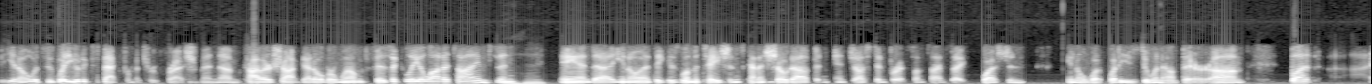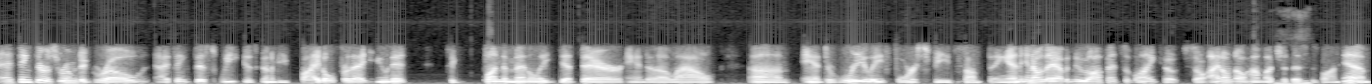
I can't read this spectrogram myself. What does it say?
you know, it's what you'd expect from a true freshman. Um, Kyler Schott got overwhelmed physically a lot of times, and mm-hmm. and uh, you know, I think his limitations kind of showed up. And, and Justin Britt, sometimes I question, you know, what what he's doing out there. Um, but I think there's room to grow. I think this week is going to be vital for that unit to fundamentally get there and to allow um, and to really force feed something. And you know, they have a new offensive line coach, so I don't know how much of this mm-hmm. is on him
